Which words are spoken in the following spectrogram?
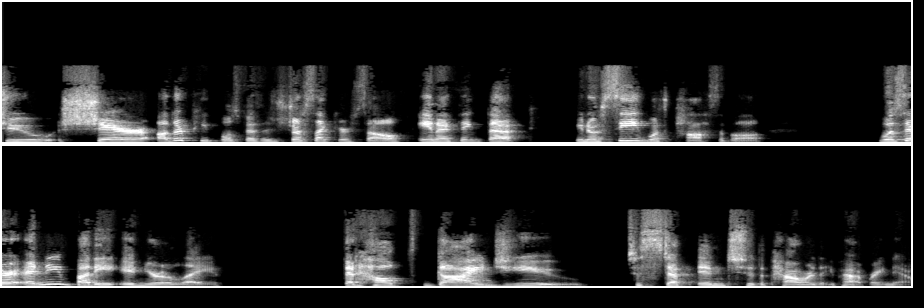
to share other people's visions just like yourself. And I think that, you know, seeing what's possible. Was there anybody in your life that helped guide you to step into the power that you have right now?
